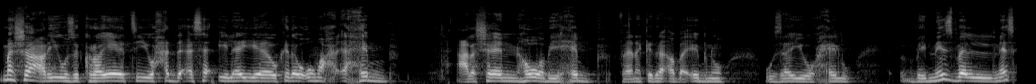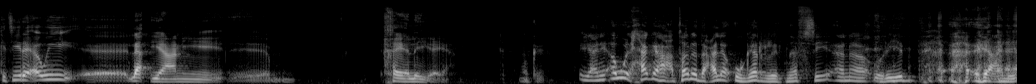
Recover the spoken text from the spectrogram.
مشاعري وذكرياتي وحد أساء الي وكده وأقوم أحب علشان هو بيحب فأنا كده أبقى ابنه وزيه حلو. بالنسبة لناس كتيرة قوي آه، لا يعني آه، خيالية يعني. أوكي. يعني أول حاجة هعترض على اجرد نفسي. أنا أريد يعني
